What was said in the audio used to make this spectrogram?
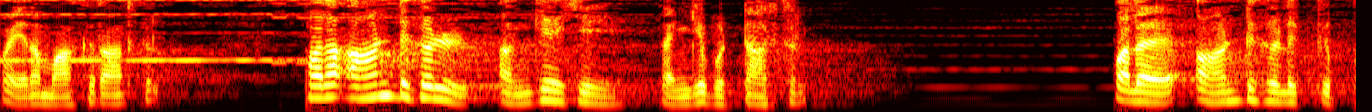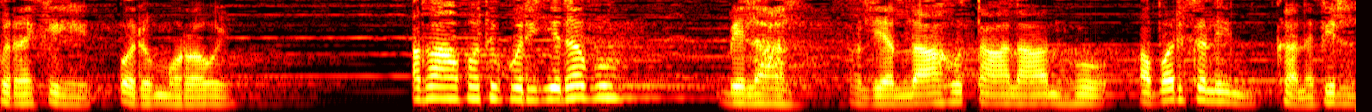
பயணமாகிறார்கள். பல ஆண்டுகள் அங்கேயே தங்கிவிட்டார்கள். பல ஆண்டுகளுக்கு பிறகு ஒரு முறை அதாவது ஒரு இரவு பிலால் ரலியல்லாஹு தாலான்ஹு அவர்களின் கனவில்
